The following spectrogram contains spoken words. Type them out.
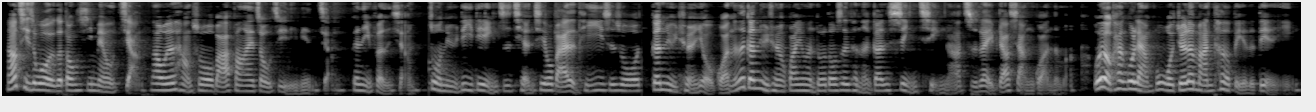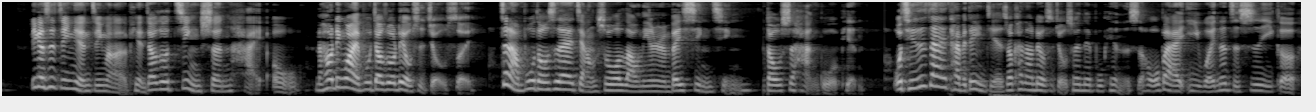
然后其实我有一个东西没有讲，然后我就想说，我把它放在周记里面讲，跟你分享。做女力电影之前，其实我本来的提议是说跟女权有关，但是跟女权有关有很多都是可能跟性情啊之类比较相关的嘛。我有看过两部我觉得蛮特别的电影。一个是今年金马的片，叫做《晋升海鸥》，然后另外一部叫做《六十九岁》。这两部都是在讲说老年人被性侵，都是韩国片。我其实，在台北电影节的时候看到《六十九岁》那部片的时候，我本来以为那只是一个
